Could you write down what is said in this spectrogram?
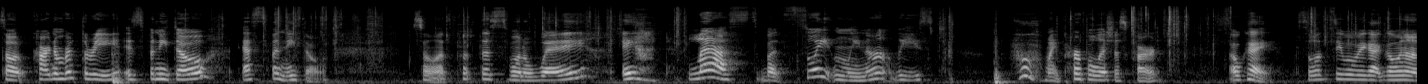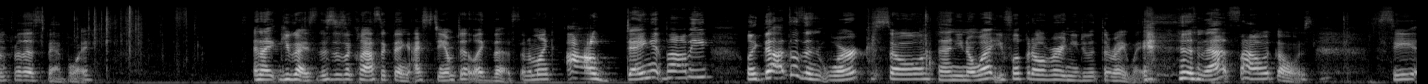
So card number three is finito. Espanito. So let's put this one away. And last but certainly not least, whew, my purplicious card. Okay, so let's see what we got going on for this bad boy. And I, you guys, this is a classic thing. I stamped it like this. And I'm like, oh, dang it, Bobby. Like, that doesn't work. So then, you know what? You flip it over and you do it the right way. That's how it goes. See,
